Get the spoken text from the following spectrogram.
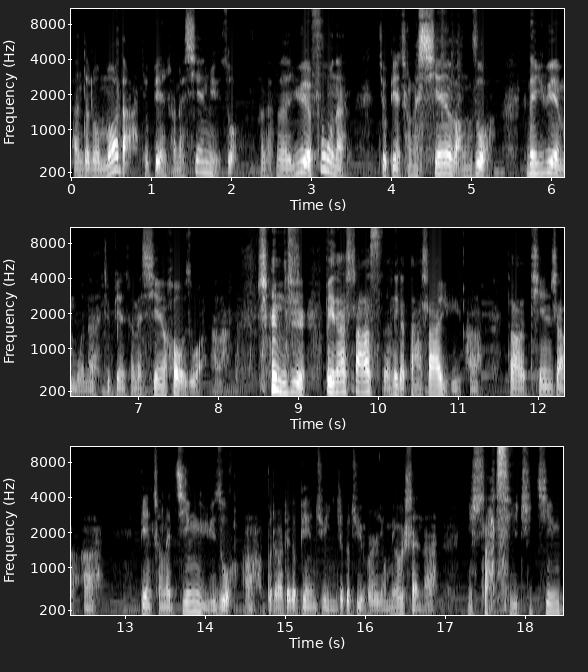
安德罗莫达就变成了仙女座。那他的岳父呢，就变成了仙王座。他的岳母呢，就变成了仙后座啊。甚至被他杀死的那个大鲨鱼啊，到天上啊，变成了鲸鱼座啊。不知道这个编剧你这个剧本有没有审呢？你杀死一只鲸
